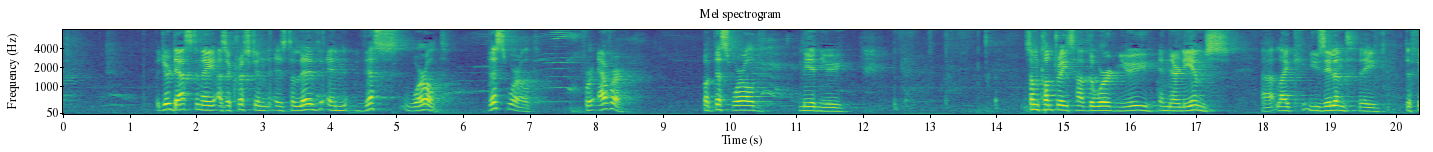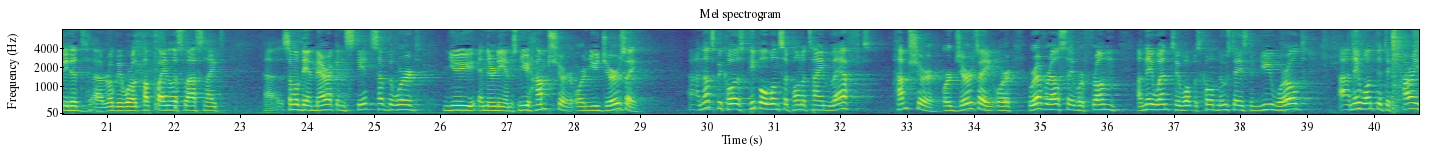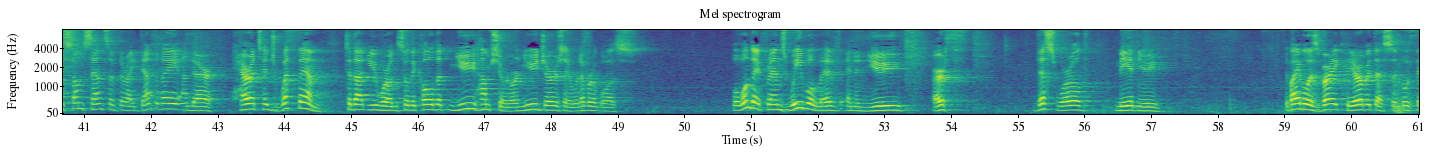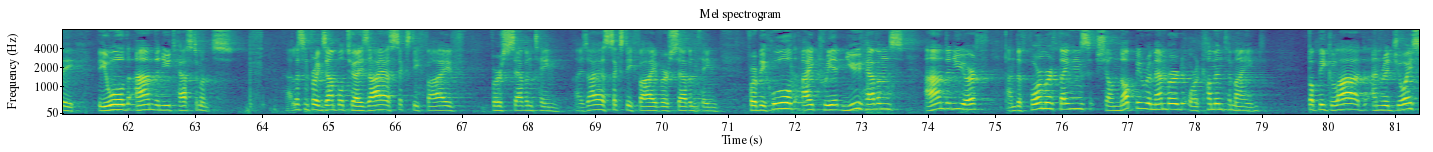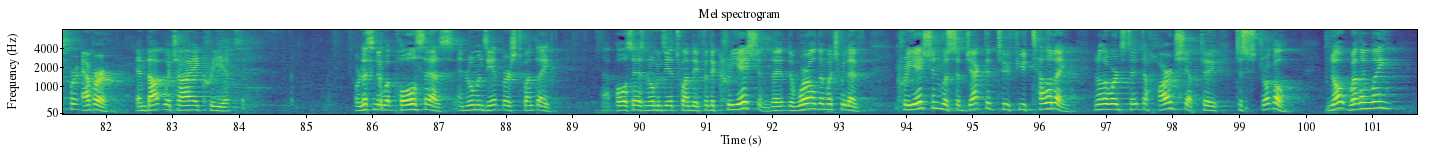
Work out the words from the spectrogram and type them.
But your destiny as a Christian is to live in this world, this world, forever. But this world made new. Some countries have the word new in their names, uh, like New Zealand, the defeated uh, Rugby World Cup finalists last night. Uh, some of the American states have the word new in their names, New Hampshire or New Jersey. Uh, and that's because people once upon a time left Hampshire or Jersey or wherever else they were from, and they went to what was called in those days the New World, uh, and they wanted to carry some sense of their identity and their heritage with them to that new world. And so they called it New Hampshire or New Jersey or whatever it was. Well, one day, friends, we will live in a new earth. This world made new. The Bible is very clear about this in both the, the Old and the New Testaments. Uh, listen, for example, to Isaiah 65, verse 17. Isaiah 65, verse 17. For behold, I create new heavens and a new earth, and the former things shall not be remembered or come into mind. But be glad and rejoice forever in that which I create. Or listen to what Paul says in Romans 8, verse 20. Uh, Paul says in Romans 8:20, For the creation, the, the world in which we live, creation was subjected to futility. In other words, to, to hardship, to, to struggle. Not willingly,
